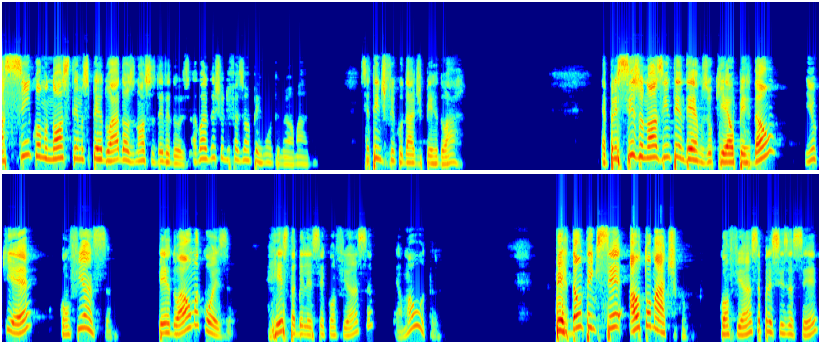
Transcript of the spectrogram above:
assim como nós temos perdoado aos nossos devedores. Agora, deixa eu lhe fazer uma pergunta, meu amado. Você tem dificuldade de perdoar? É preciso nós entendermos o que é o perdão e o que é confiança. Perdoar é uma coisa, restabelecer confiança é uma outra. Perdão tem que ser automático. Confiança precisa ser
